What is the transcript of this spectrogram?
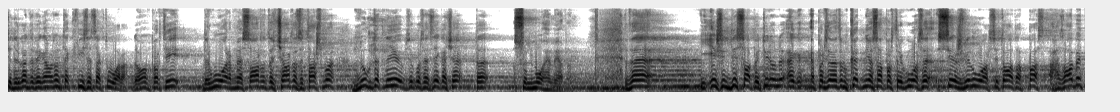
që dërgonte pejgamberi tek fise të caktuara, domethonë për t'i dërguar mesazhe të qarta se tashmë nuk do të lejojmë sikurse ceka që të sulmohemi a kupton. Dhe ishin disa prej tyre unë e përzgjodha vetëm këtë një sa për të treguar se si është zhvilluar situata pas Ahzabit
